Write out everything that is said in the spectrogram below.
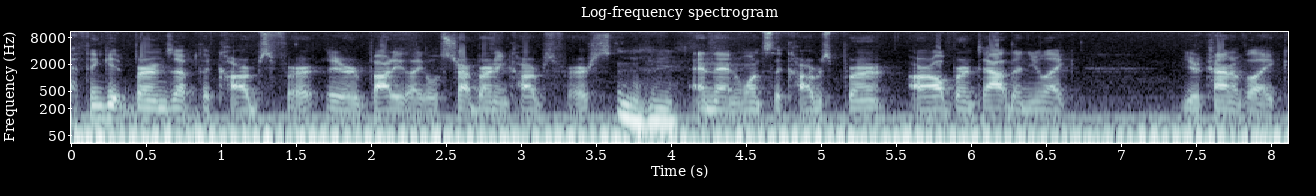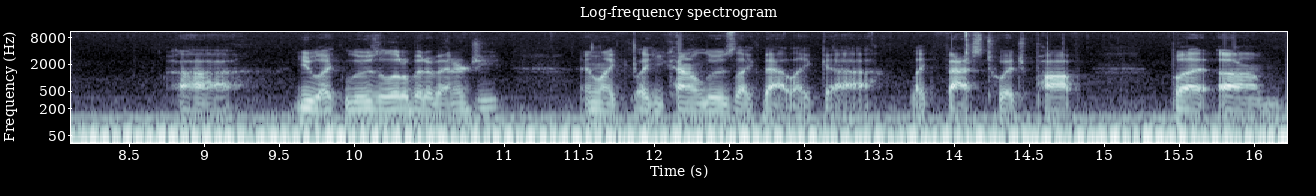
I think it burns up the carbs first. Your body like will start burning carbs 1st Mm-hmm. and then once the carbs burn are all burnt out, then you like you're kind of like uh, you like lose a little bit of energy, and like like you kind of lose like that like uh, like fast twitch pop. But um,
